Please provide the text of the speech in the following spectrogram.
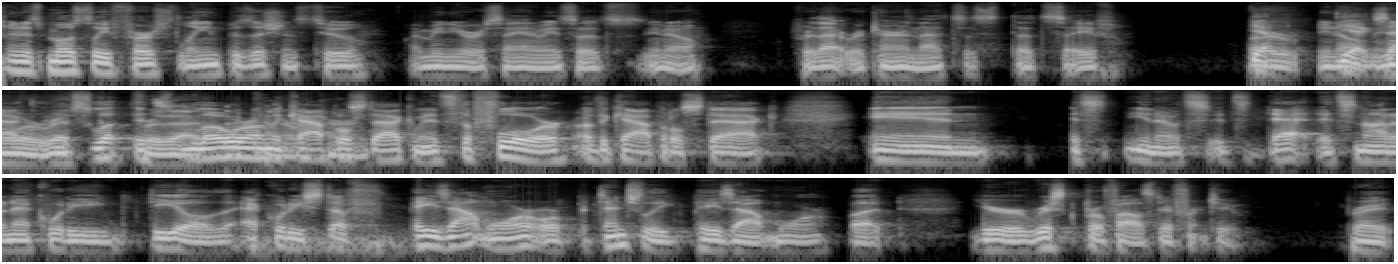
and it's mostly first lien positions too i mean you were saying i mean so it's you know for that return that's just that's safe Or, you know yeah, exactly. lower risk It's, it's that, lower that on the capital return. stack. I mean, it's the floor of the capital stack, and it's you know it's it's debt. It's not an equity deal. The equity stuff pays out more, or potentially pays out more, but your risk profile is different too. right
